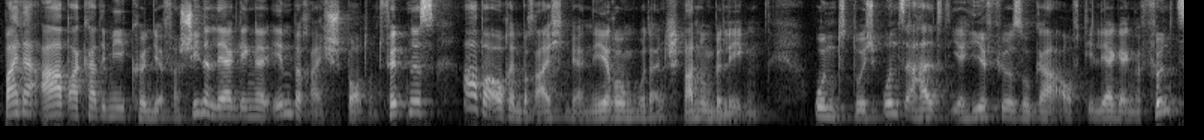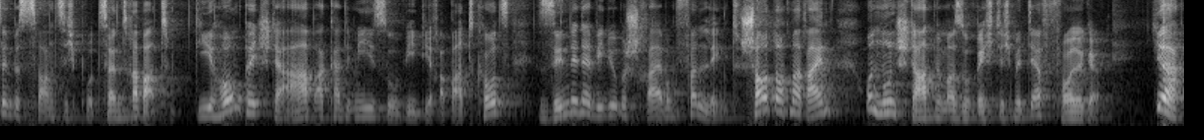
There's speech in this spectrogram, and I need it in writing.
Bei der AHAB Akademie könnt ihr verschiedene Lehrgänge im Bereich Sport und Fitness, aber auch in Bereichen wie Ernährung oder Entspannung belegen. Und durch uns erhaltet ihr hierfür sogar auf die Lehrgänge 15 bis 20 Prozent Rabatt. Die Homepage der AHAB Akademie sowie die Rabattcodes sind in der Videobeschreibung verlinkt. Schaut doch mal rein und nun starten wir mal so richtig mit der Folge. Jörg,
